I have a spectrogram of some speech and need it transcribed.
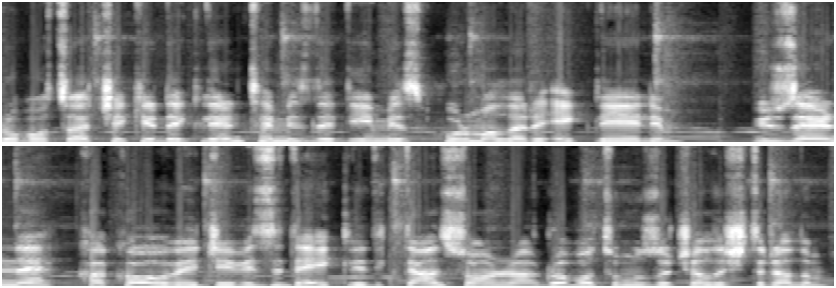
Robota çekirdeklerini temizlediğimiz hurmaları ekleyelim. Üzerine kakao ve cevizi de ekledikten sonra robotumuzu çalıştıralım.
